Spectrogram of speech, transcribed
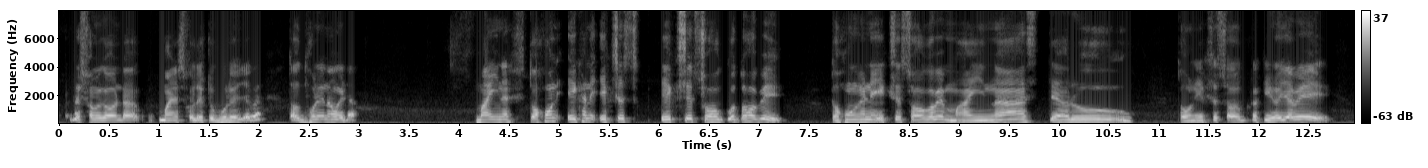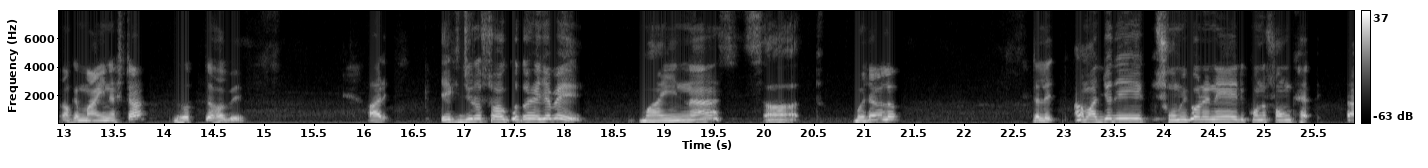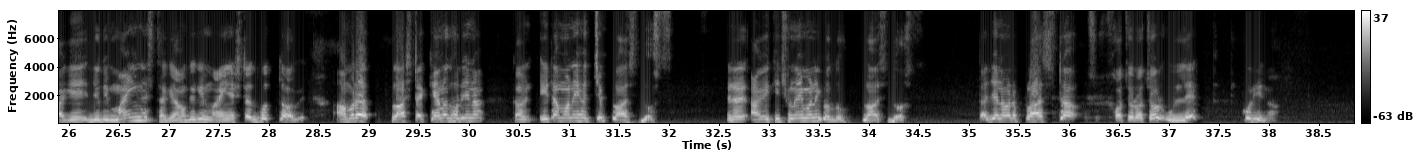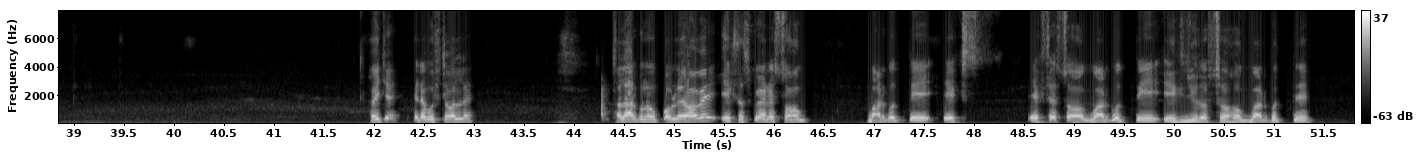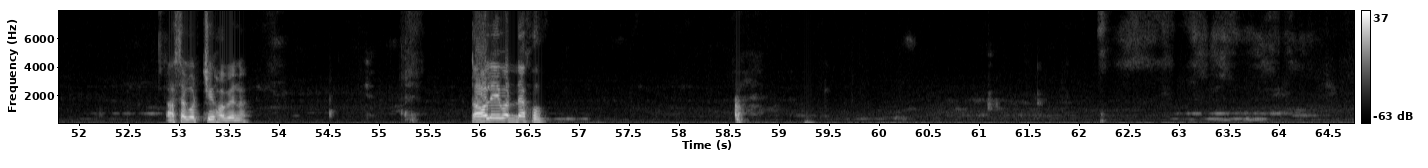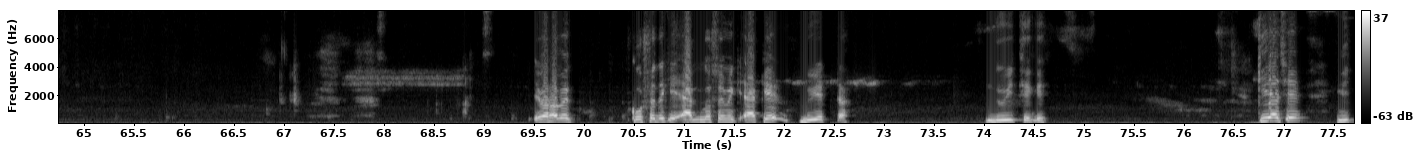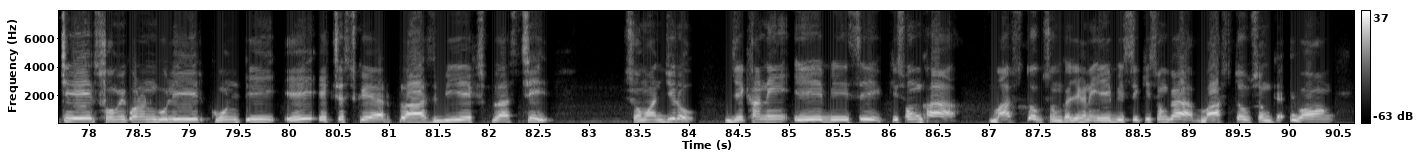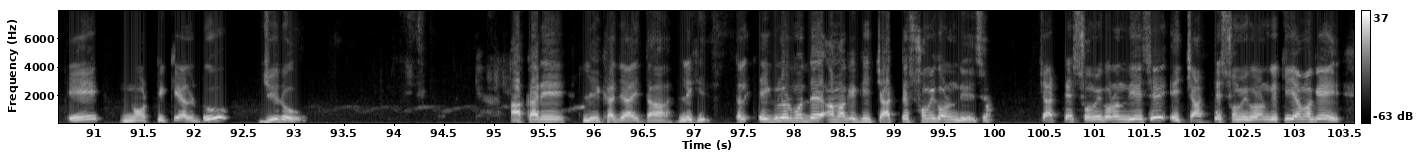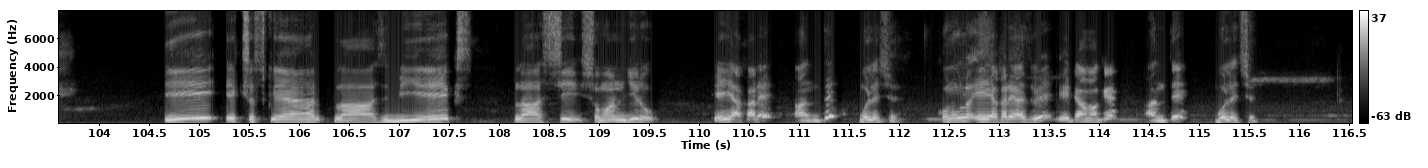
এটা সমীকরণটা মাইনাস করলে একটু ভুল হয়ে যাবে। তাও ধরে নাও এটা। মাইনাস তখন এখানে এক্সের এক্সের সহগ কত হবে? তখন এখানে এক্সের সহগ হবে মাইনাস তেরো। তখন এক্সের সহগটা কি হয়ে যাবে? আমাকে মাইনাসটা ধরতে হবে। আর এক্স জিরো সহ কত হয়ে যাবে? মাইনাস সাত। বোঝা গেল? তাহলে আমার যদি সমীকরণের কোনো সংখ্যা আগে যদি মাইনাস থাকে, আমাকে কি মাইনাসটা ধরতে হবে? আমরা প্লাসটা কেন ধরি না? কারণ এটা মানে হচ্ছে প্লাস দশ। এটা আগে কিছু নাই মানে কত? প্লাস দশ। তার জন্য আমরা প্লাসটা সচরাচর উল্লেখ করি না। হয়েছে? এটা বুঝতে পারলে? তাহলে আর কোনো প্রবলেম হবে? এক্স স্কোয়ারের সহগ বার করতে এক্স এক্সের সহগ বার করতে এক্স জিরোর সহগ বার করতে। আশা করছি হবে না। তাহলে এবার দেখো। এবার হবে কোষে দেখি এক দশমিক একের দুইয়েরটা দুই থেকে। কি আছে? নিচের সমীকরণগুলির কোনটি? A X square plus B X plus C সমান জিরো যেখানে এ বি সি কি সংখ্যা? বাস্তব সংখ্যা, যেখানে এ বি সি কি সংখ্যা? বাস্তব সংখ্যা। এবং A not equal to zero আকারে লেখা যায় তা লিখি। তাহলে এগুলোর মধ্যে আমাকে কি চারটে সমীকরণ দিয়েছে? চারটে সমীকরণ দিয়েছে। এই চারটে সমীকরণকে কি আমাকে A X square plus B X plus C সমান জিরো এই আকারে আনতে বলেছে। কোনগুলো এই আকারে আসবে, এটা আমাকে আনতে বলেছে।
